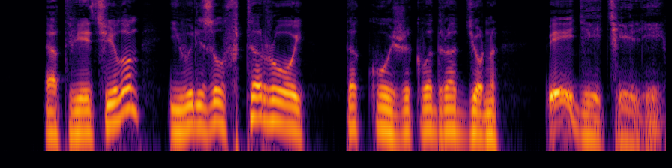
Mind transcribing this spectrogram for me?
— ответил он и вырезал второй такой же квадрат дерна. — Видите ли,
